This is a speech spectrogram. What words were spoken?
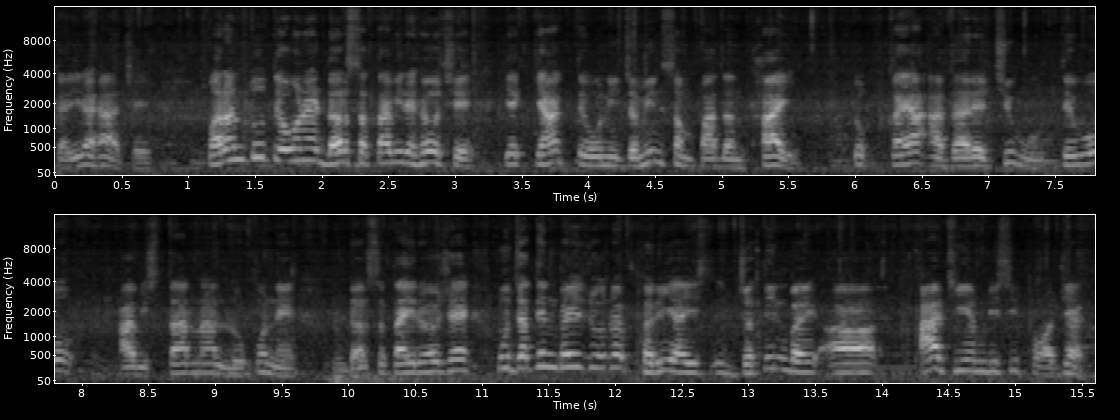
કરી રહ્યા છે. પરંતુ તેઓને ડર સતાવી રહ્યો છે કે ક્યાંક તેઓની જમીન સંપાદન થાય, તો કયા આધારે જીવવું તેવો આ વિસ્તારના લોકોને ડર સતાઈ રહ્યો છે. હું જતીનભાઈ જોડે ફરી આવીશ. જતીનભાઈ, આ જીએમડીસી પ્રોજેક્ટ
